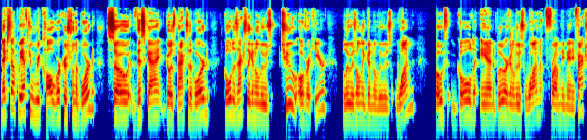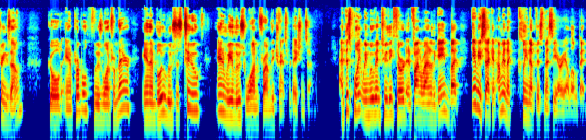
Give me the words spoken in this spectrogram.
Next up, we have to recall workers from the board. So this guy goes back to the board. Gold is actually going to lose two over here. Blue is only going to lose one. Both gold and blue are going to lose one from the manufacturing zone. Gold and purple lose one from there, and then blue loses two, and we lose one from the transportation zone. At this point, we move into the third and final round of the game, but give me a second, I'm going to clean up this messy area a little bit.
